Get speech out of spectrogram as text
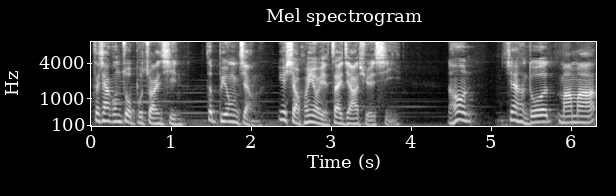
在家工作不专心，这不用讲，因为小朋友也在家学习。然后现在很多妈妈，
